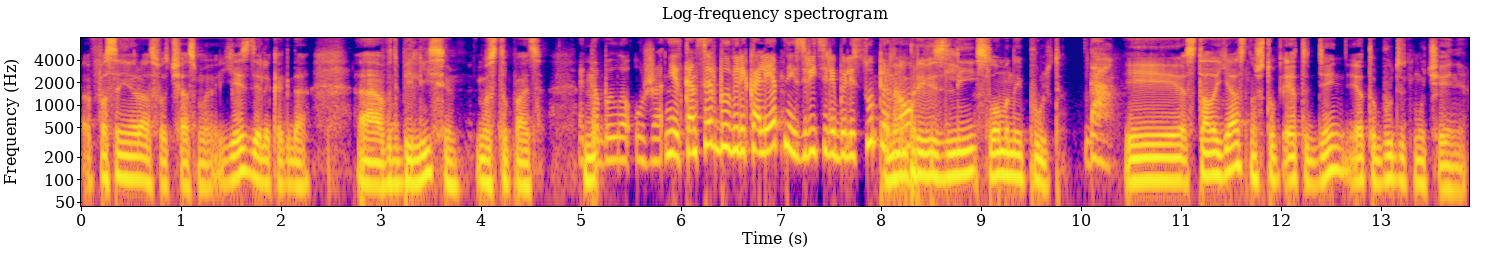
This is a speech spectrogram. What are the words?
В последний раз вот сейчас мы ездили, когда а, в Тбилиси выступать. Это Н- было уже... Нет, концерт был великолепный, зрители были супер, Нам но... привезли сломанный пульт. Да. И стало ясно, что этот день, это будет мучение.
